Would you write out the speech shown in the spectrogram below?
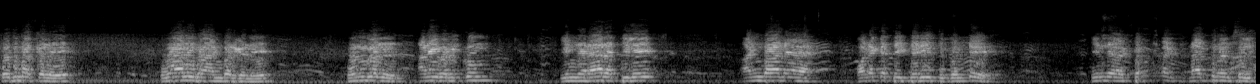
பொதுமக்களே வாலிப அன்பர்களே உங்கள் அனைவருக்கும் இந்த நேரத்திலே அன்பான வணக்கத்தை தெரிவித்துக் கொண்டு இந்த டோர்னமெண்ட் நடத்தணும்னு சொல்லி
